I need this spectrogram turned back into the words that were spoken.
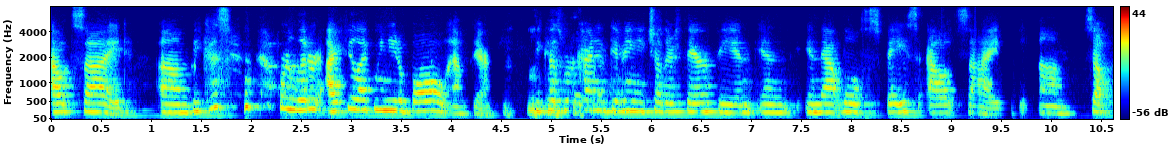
outside um, because we're literally, I feel like we need a ball out there because we're kind of giving each other therapy in, in, in that little space outside. Um, so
